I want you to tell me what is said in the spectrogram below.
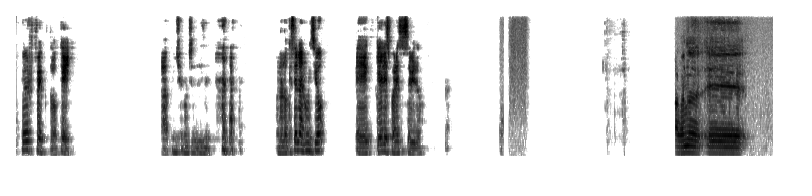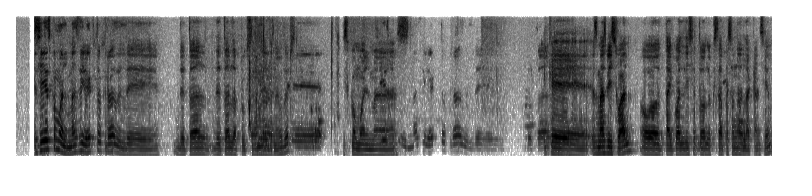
Perfecto, ok. Ah, pinche anuncio dice. bueno, lo que es el anuncio, eh, ¿qué les parece ese video? Ah, bueno, eh, sí es como el más directo, creo, del de, de, toda, de toda la producción de los Neuders. Es como el más... directo, creo, del de, Que es más visual, o tal cual dice todo lo que está pasando en la canción.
